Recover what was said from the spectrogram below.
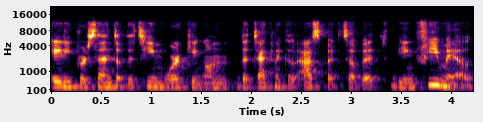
80% of the team working on the technical aspects of it being female.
